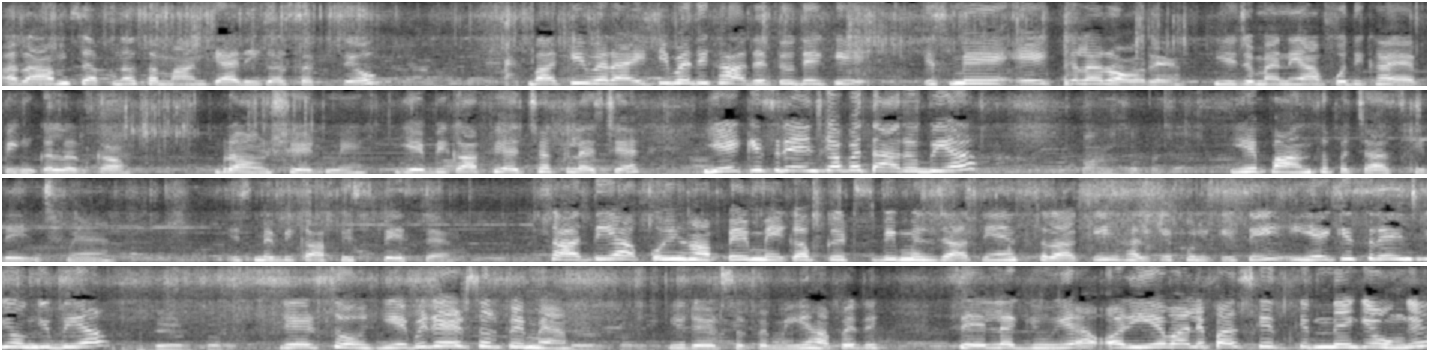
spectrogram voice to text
आराम से अपना सामान कैरी कर सकते हो। बाकी वैरायटी मैं दिखा देती हूँ देखिए इसमें एक कलर और है। ये जो मैंने आपको दिखाया है पिंक कलर का ब्राउन शेड में ये भी काफ़ी अच्छा क्लच है। ये किस रेंज का बता रहे हो भैया? पाँच सौ पचास। ये 550 की रेंज में है। इसमें भी काफ़ी स्पेस है। साथ ही आपको यहाँ पे मेकअप किट्स भी मिल जाती हैं इस तरह की हल्की फुल्की सी। ये किस रेंज की होंगी भैया? डेढ़ सौ ये भी डेढ़ सौ रुपये में है? ये डेढ़ सौ रुपये में। यहाँ पे सेल लगी हुई है। और ये वाले पास कितने के होंगे?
